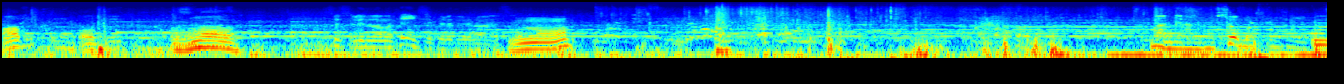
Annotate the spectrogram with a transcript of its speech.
Оп, оп. Знову. Все, ледве на фениксе передвигается. Ну. Все, больше ничего нет.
